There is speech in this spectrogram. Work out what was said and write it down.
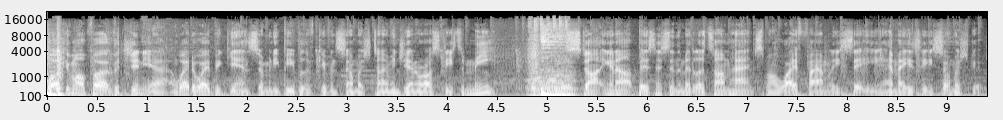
Welcome on Poet, Virginia. And where do I begin? So many people have given so much time and generosity to me. Starting an art business in the middle of Tom Hanks, my wife, family, city, MAZ, so much good.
